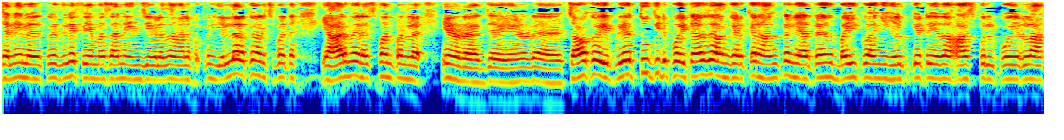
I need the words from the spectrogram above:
சென்னையில் இருக்கிறதுலே ஃபேமஸான என்ஜிஓவில் தான் வேலை பார்க்குறேன் எல்லாருக்கும் அடிச்சு பார்த்தேன். யாருமே ரெஸ்பாண்ட் பண்ணல. என்னோட என்னோட சாக்கோ எப்படியாவது தூக்கிட்டு போயிட்டாவது அங்கே இருக்கிற அங்கிள் யார்கிட்டயாவது பைக் வாங்கி ஹெல்ப் கேட்டு ஏதோ ஹாஸ்பிட்டல் போயிடலாம்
